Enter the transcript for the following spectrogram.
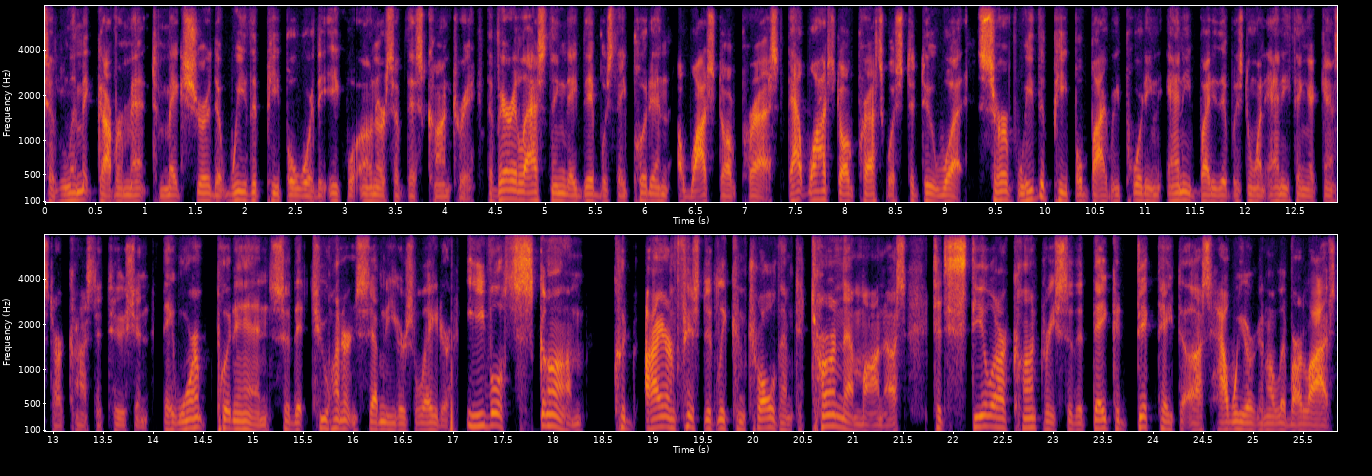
to limit government, to make sure that we, the people, were the equal owners of this country. The very last thing they did was they put in a watchdog press. That watchdog press was to do what? Serve we, the people, by reporting anybody that was doing anything against our Constitution. They weren't put in so that 270 years later, evil scum could iron fistedly control them, to turn them on us, to steal our country so that they could dictate to us how we are going to live our lives.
